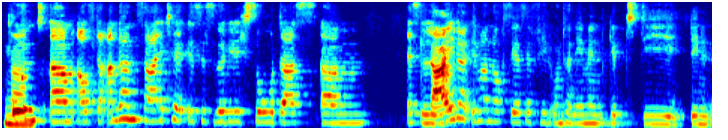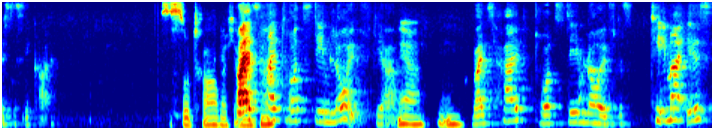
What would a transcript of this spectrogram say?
Nein. Und ähm, auf der anderen Seite ist es wirklich so, dass ähm, es leider immer noch sehr, sehr viele Unternehmen gibt, die, denen ist es egal. Das ist so traurig. Weil es ne? halt trotzdem läuft, ja. Ja. Mhm. Weil es halt trotzdem läuft. Das Thema ist,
